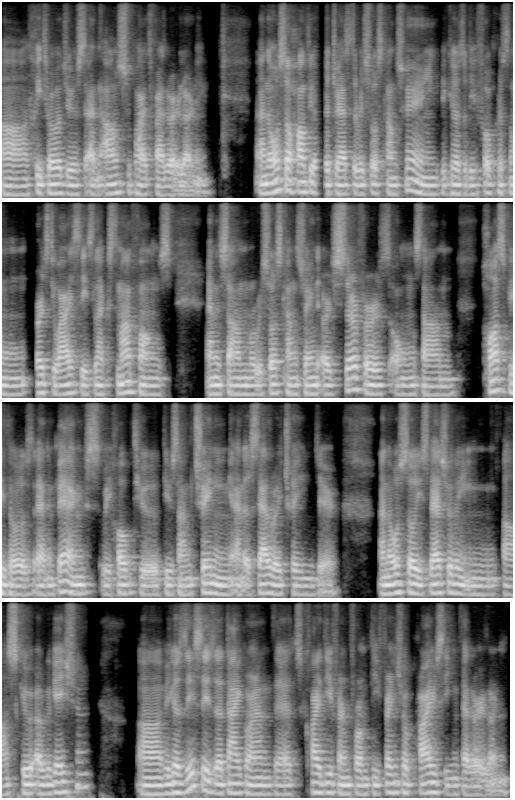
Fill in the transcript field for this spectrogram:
uh, heterogeneous and unsupervised federated learning. And also how to address the resource constraint because we focus on edge devices like smartphones and some resource constrained edge servers on some hospitals and banks, we hope to do some training and accelerate training there. And also especially in uh, aggregation, uh, because this is a diagram that's quite different from differential privacy in federated learning.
